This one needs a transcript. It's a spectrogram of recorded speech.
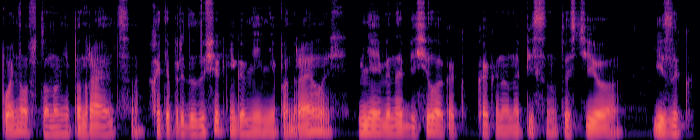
понял, что она мне понравится. Хотя предыдущая книга мне не понравилась. Мне именно бесило, как, как она написана. То есть ее язык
